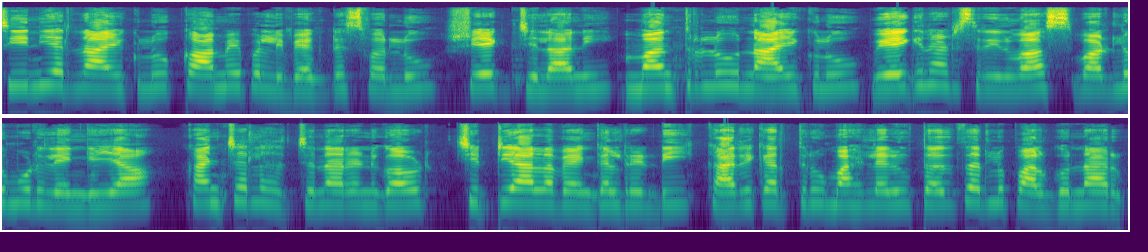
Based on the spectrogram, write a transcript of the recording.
సీనియర్ నాయకులు కామేపల్లి వెంకటేశ్వర్లు షేక్ జిలానీ మంత్రులు నాయకులు వేగినాటి శ్రీనివాస్ వడ్లమూడి లింగయ్య కంచర్ల సత్యనారాయణ గౌడ్ చిట్యాల వెంకలరెడ్డి కార్యకర్తలు మహిళలు తదితరులు పాల్గొన్నారు.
